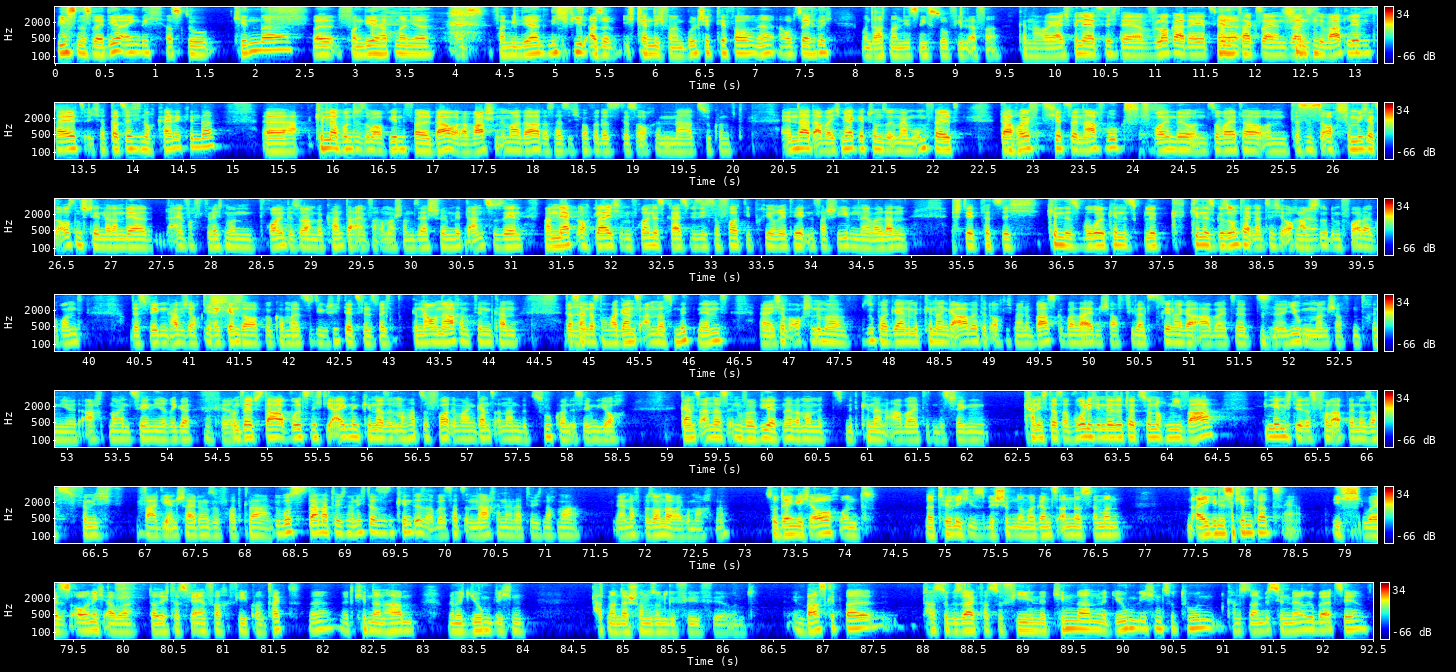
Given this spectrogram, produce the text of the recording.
Wie ist denn das bei dir eigentlich? Hast du Kinder? Weil von dir hat man ja als familiär nicht viel, also ich kenne dich von Bullshit TV ne, hauptsächlich und da hat man jetzt nicht so viel erfahren. Genau, ja, ich bin ja jetzt nicht der Vlogger, der jetzt jeden ja. Tag sein, sein Privatleben teilt. Ich habe tatsächlich noch keine Kinder. Äh, Kinderwunsch ist aber auf jeden Fall da oder war schon immer da. Das heißt, ich hoffe, dass sich das auch in naher Zukunft ändert. Aber ich merke jetzt schon so in meinem Umfeld, da häuft sich jetzt der Nachwuchs, Freunde und so weiter. Und das ist auch für mich als Außenstehender dann, der einfach vielleicht nur ein Freund ist oder ein Bekannter, einfach immer schon sehr schön mit anzusehen. Man merkt auch gleich im Freundeskreis, wie sich sofort die Prioritäten verschieben, ne? weil dann steht plötzlich Kindeswohl, Kindesglück, Kindesgesundheit natürlich auch ja. absolut im Vordergrund. Deswegen habe ich auch direkt Gänsehaut bekommen, als du die Geschichte erzählst, weil ich genau nachempfinden kann, dass ja. einen das nochmal ganz anders mitnimmt. Äh, ich habe auch schon immer super gerne mit Kindern gearbeitet, auch durch meine Basketballleidenschaft, viel als Trainer gearbeitet, mhm. Äh, Jugendmannschaften trainiert, acht, neun, zehnjährige. Okay. Und selbst da, obwohl es nicht die eigenen Kinder sind, man hat sofort immer einen ganz anderen Bezug und ist irgendwie auch ganz anders involviert, ne, wenn man mit, mit Kindern arbeitet. Und deswegen kann ich das, obwohl ich in der Situation noch nie war, nehme ich dir das voll ab, wenn du sagst, für mich war die Entscheidung sofort klar. Du wusstest da natürlich noch nicht, dass es ein Kind ist, aber das hat es im Nachhinein natürlich noch mal ja, noch besonderer gemacht. Ne? So denke ich auch und natürlich ist es bestimmt noch mal ganz anders, wenn man ein eigenes Kind hat. Ja. Ich weiß es auch nicht, aber dadurch, dass wir einfach viel Kontakt ne, mit Kindern haben oder mit Jugendlichen, hat man da schon so ein Gefühl für. Und im Basketball hast du gesagt, hast du viel mit Kindern, mit Jugendlichen zu tun. Kannst du da ein bisschen mehr darüber erzählen?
